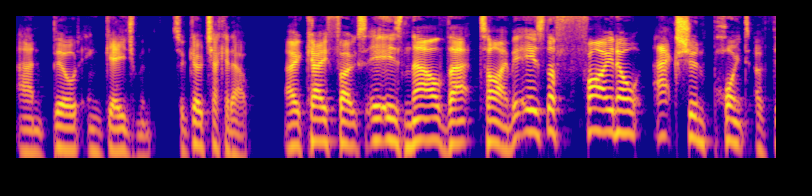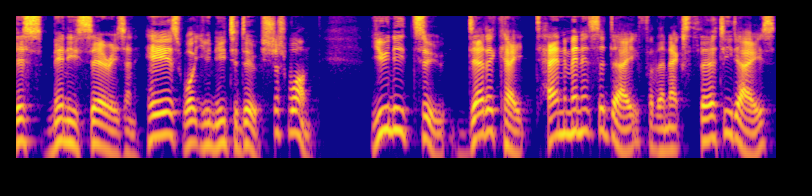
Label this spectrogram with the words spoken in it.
and build engagement. So go check it out. Okay, folks, it is now that time. It is the final action point of this mini series. And here's what you need to do it's just one. You need to dedicate 10 minutes a day for the next 30 days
